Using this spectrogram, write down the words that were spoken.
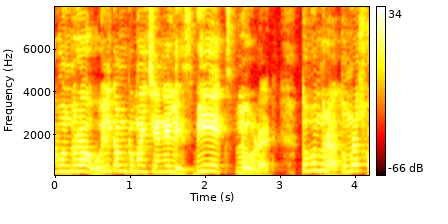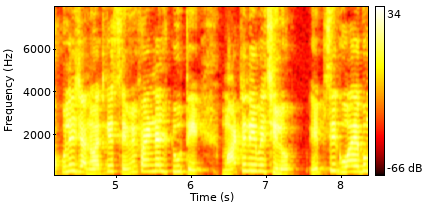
বন্ধুরা welcome to my channel S B explorer তো বন্ধুরা, তোমরা সকলেই জানো, আজকে সেমিফাইনাল টুতে মাঠে নেমেছিল এফসি গোয়া এবং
